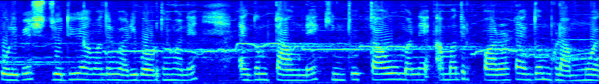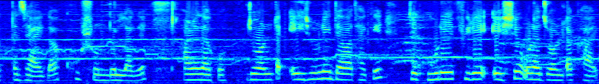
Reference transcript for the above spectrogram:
পরিবেশ, যদিও আমাদের বাড়ি বর্ধমানে, একদম টাউনে কিন্তু তাও মানে আমাদের পাড়াটা একদম গ্রাম্য একটা জায়গা, খুব সুন্দর লাগে। আর দেখো, জলটা এই জন্যই দেওয়া থাকে যে ঘুরে ফিরে এসে ওরা জলটা খায়।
